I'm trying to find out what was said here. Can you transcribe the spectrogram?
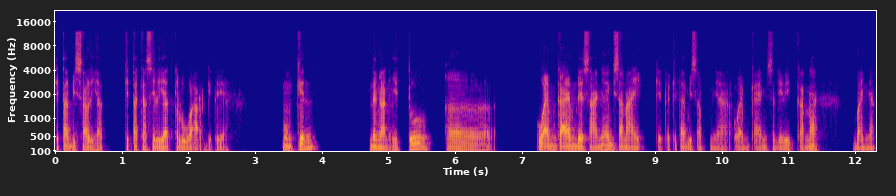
kita bisa lihat kita kasih lihat keluar gitu ya mungkin dengan itu eh, UMKM desanya bisa naik gitu kita bisa punya UMKM sendiri karena banyak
